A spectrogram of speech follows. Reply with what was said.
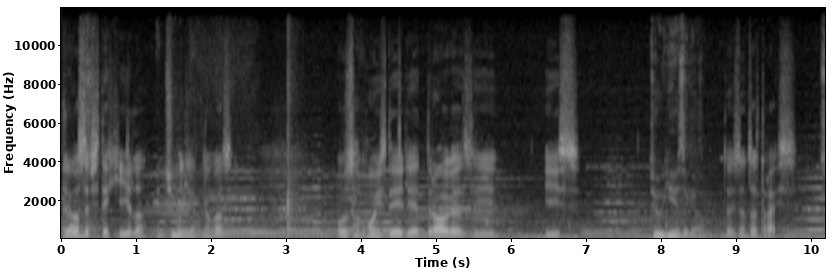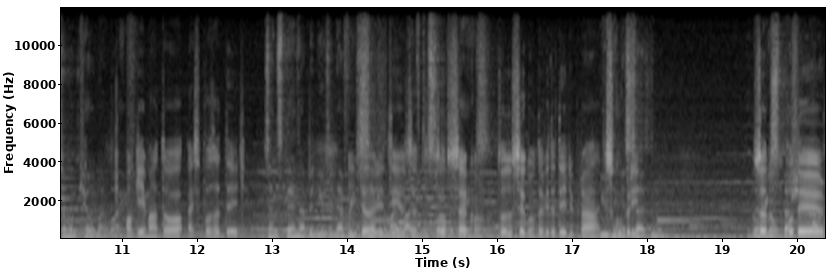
Ele gosta de tequila, ele não gosta. Os ruins dele é drogas e. Isso. Two years ago, Dois anos atrás. someone killed my wife. Alguém matou a esposa dele. Since then, I've been using every Então ele tem usando to todo, todo segundo da vida dele pra Using a descobrir. Usando um poder.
